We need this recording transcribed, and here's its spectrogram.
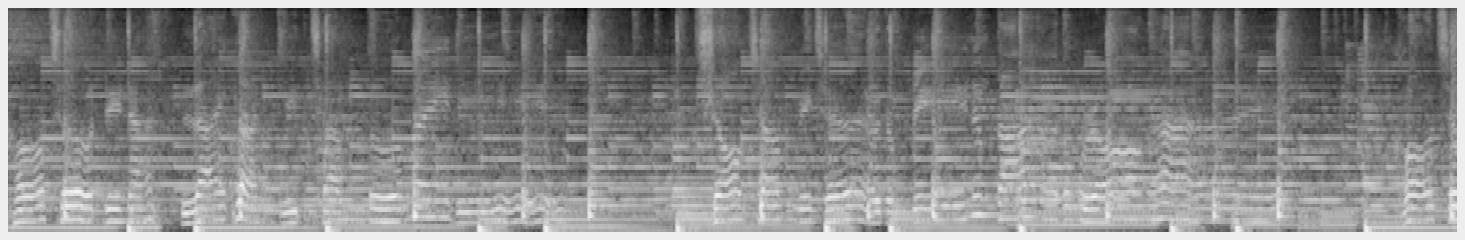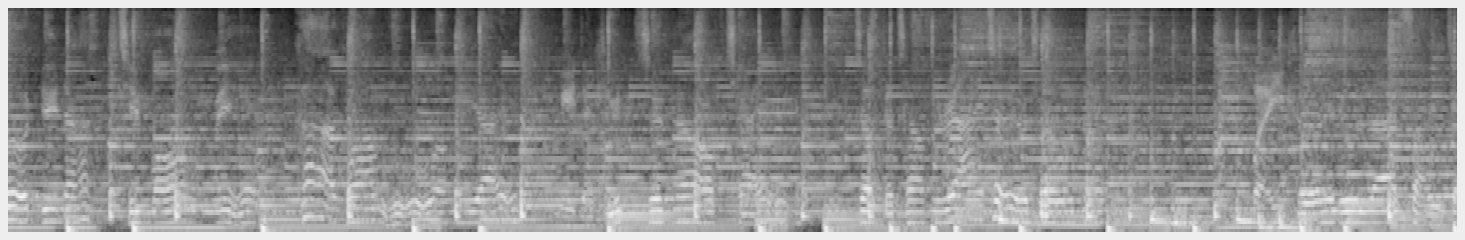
ขอโทษด้วยนะ หลายครั้งที่ทำตัวไม่ ชอบทำให้เธอต้องดีน้ำตาต้องร้องไห้ขอโทษด้วยนะ ที่มองไม่เห็นค่าความห่วงใยมีแต่คิดจะนอกใจจนจะทำร้ายเธอเท่านั้นไม่เคยดูแลใส่ใจ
